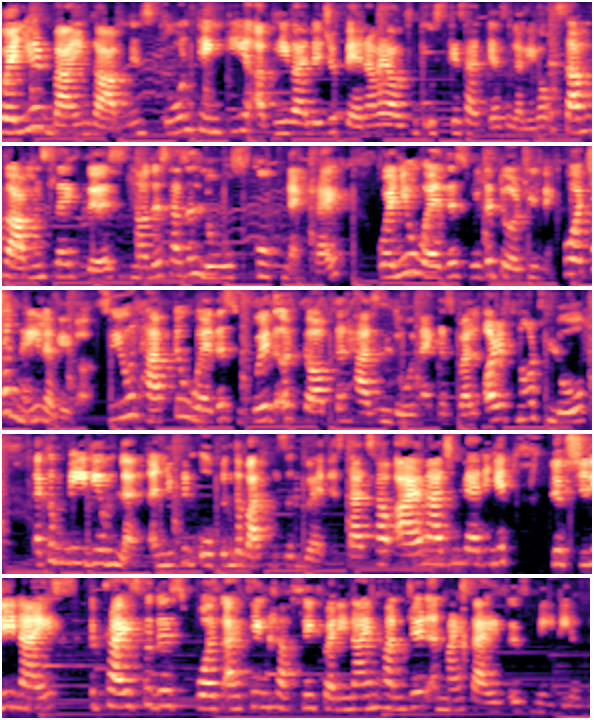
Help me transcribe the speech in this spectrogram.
When you're buying garments, don't think ki abhi wale jo pehna hua outfit uske saath kaise lagega. Some garments like this, now this has a low scoop neck, right? When you wear this with a turtleneck, wo acha nahi lagega. So you'll have to wear this with a top that has a low neck as well, or if not low, like a medium length, and you can open the buttons and this that's how I imagine wearing it looks really nice the price for this was I think roughly 2900 and my size is medium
